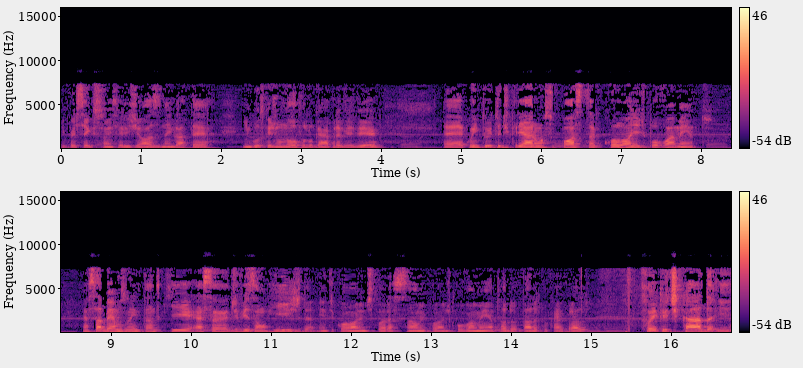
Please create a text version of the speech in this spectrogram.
e perseguições religiosas na Inglaterra, em busca de um novo lugar para viver, é, com o intuito de criar uma suposta colônia de povoamento. Nós sabemos, no entanto, que essa divisão rígida entre colônia de exploração e colônia de povoamento, adotada por Caio Prado, foi criticada e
